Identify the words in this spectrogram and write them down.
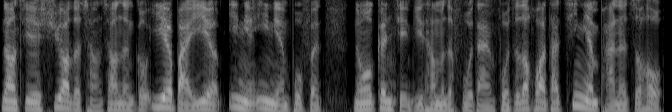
让这些需要的厂商能够 year by year，一年一年部分能够更减低他们的负担。否则的话，他今年盘了之后，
